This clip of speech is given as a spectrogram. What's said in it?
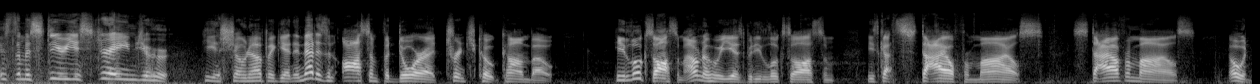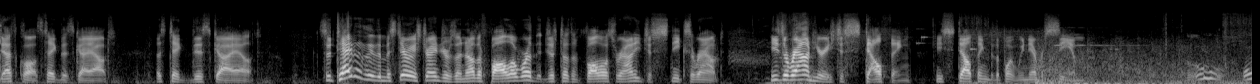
It's the mysterious stranger. He has shown up again, and that is an awesome fedora trench coat combo. He looks awesome. I don't know who he is, but he looks awesome. He's got style for miles. Style for miles. Oh, Deathclaw. Let's take this guy out. Let's take this guy out. So technically, the mysterious stranger is another follower that just doesn't follow us around. He just sneaks around. He's around here. He's just stealthing. He's stealthing to the point we never see him. Ooh, ooh, ooh,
